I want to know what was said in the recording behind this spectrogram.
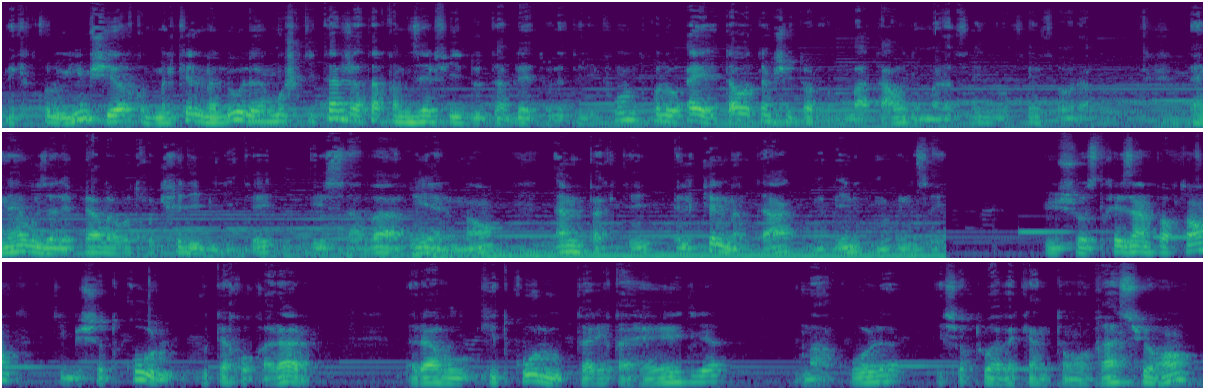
mais كي تقول له يمشي يرقد من الكلمة الأولى مش كي ترجع تلقى مازال في يده تابلت ولا تليفون تقول له اي توا تمشي ترقد. بعد تعاود مرة ثانية وثالثه ورابعه هنا vous allez perdre votre crédibilité et ça va réellement impacter الكلمة نتاعك ما بينك وما بين الصغير une chose très importante كي باش تقول وتاخذ قرار راهو كي تقولوا بطريقة هادية معقولة surtout avec un ton rassurant.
